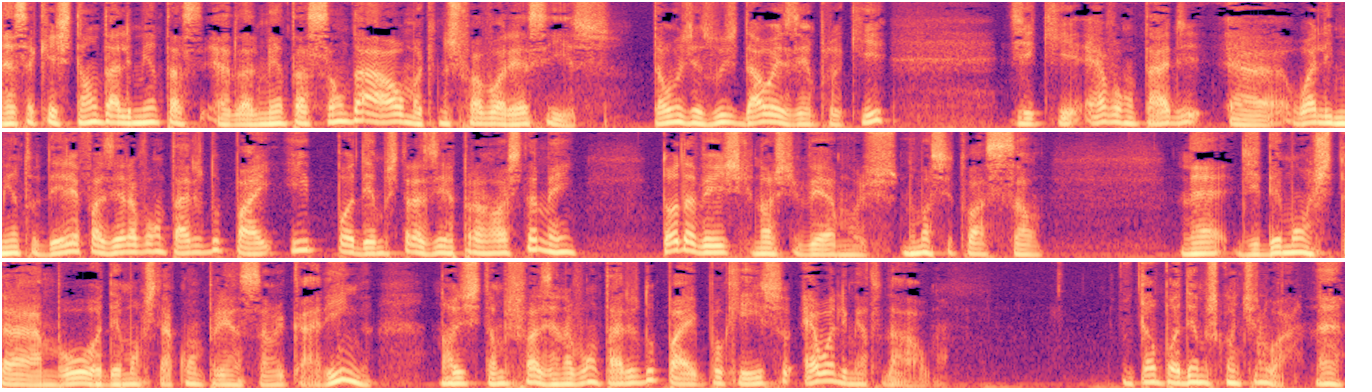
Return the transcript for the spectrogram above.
Nessa questão da alimentação, é, da alimentação da alma que nos favorece isso. Então Jesus dá o exemplo aqui de que é a vontade, é, o alimento dele é fazer a vontade do Pai e podemos trazer para nós também. Toda vez que nós estivermos numa situação né, de demonstrar amor, demonstrar compreensão e carinho, nós estamos fazendo a vontade do Pai, porque isso é o alimento da alma. Então podemos continuar, né?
